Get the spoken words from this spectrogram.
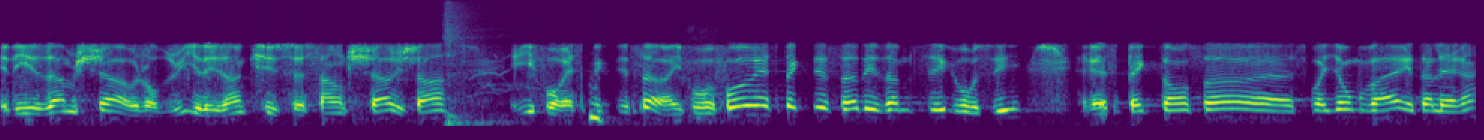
il des hommes chats aujourd'hui. Il y a des gens qui se sentent chats, Richard. Et il faut respecter ça. Il faut, faut respecter ça. Des hommes tigres aussi. Respectons ça. euh, soyons ouverts et tolérants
